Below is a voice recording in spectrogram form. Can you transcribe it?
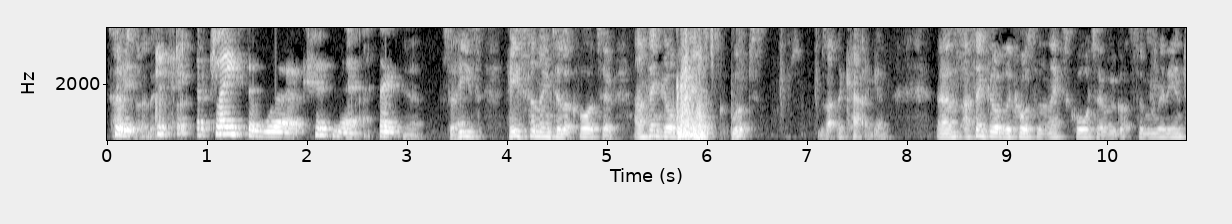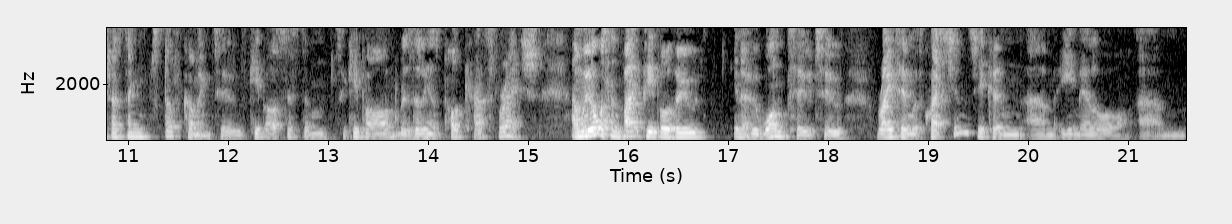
to, to take the place of work, isn't it? I think. Yeah. So he's he's something to look forward to. And I think over the whoops, was that the cat again? Um, I think over the course of the next quarter, we've got some really interesting stuff coming to keep our system, to keep our resilience podcast fresh. And we always invite people who you know who want to to write in with questions. You can um, email or um,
